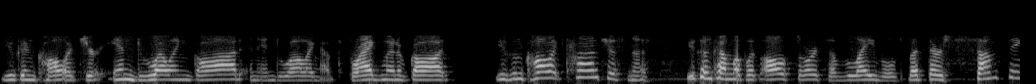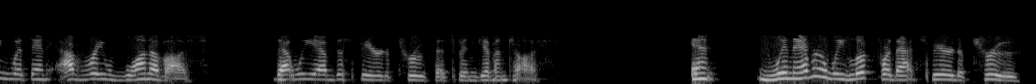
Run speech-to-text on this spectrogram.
You can call it your indwelling God, an indwelling a fragment of God. You can call it consciousness. You can come up with all sorts of labels, but there's something within every one of us that we have the spirit of truth that's been given to us. And whenever we look for that spirit of truth,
